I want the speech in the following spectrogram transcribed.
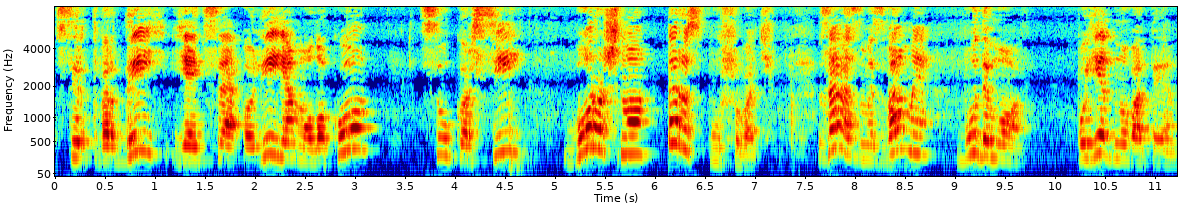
Сир твердий, яйце, олія, молоко, цукор, сіль, борошно та розпушувач. Зараз ми з вами будемо поєднувати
